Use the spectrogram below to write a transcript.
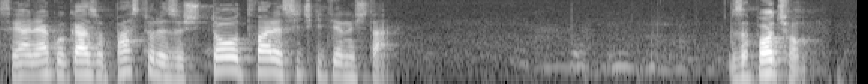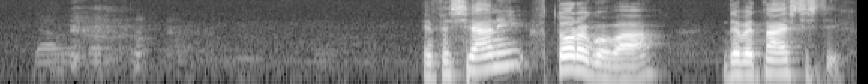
Сега някой казва, пасторе, защо отваря всички тия неща? Започвам. Ефесяни, 2 глава, 19 стих.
